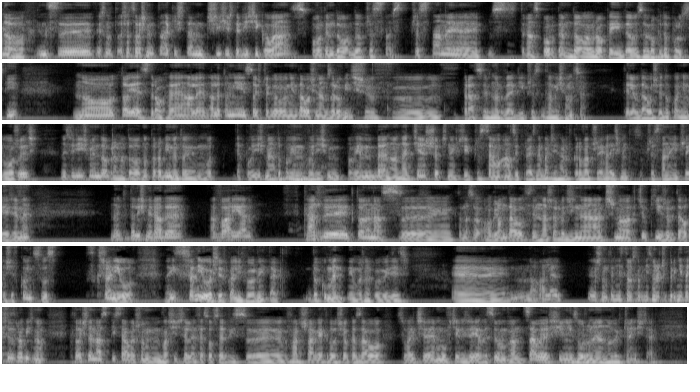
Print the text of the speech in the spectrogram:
No, więc y, wiesz, no to szacowaliśmy to na jakieś tam 30-40 koła z powrotem do, do przez, przez Stany, z transportem do Europy i do, z Europy do Polski. No, to jest trochę, ale, ale to nie jest coś, czego nie dało się nam zarobić w, w pracy w Norwegii przez dwa miesiące. Tyle udało się dokładnie odłożyć. No i stwierdziliśmy, dobra, no to, no to robimy to. Jak powiedzieliśmy A, to powiemy, powiedzieliśmy, powiemy B. No, najcięższy odcinek, czyli przez całą Azję, która jest najbardziej hardkorowa, przejechaliśmy, to przez Stany nie przejedziemy. No i tu daliśmy radę. Awaria. Każdy, kto na nas, e, kto nas oglądał, w tym nasza rodzina, trzymała kciuki, żeby to auto się w końcu sk- skrzaniło. No i skrzaniło się w Kalifornii, tak dokumentnie można powiedzieć. E, No ale wiesz, no to nie są, nie są rzeczy, których nie da się zrobić. No, ktoś do nas pisał, zresztą właściciel FSO Service e, w Warszawie, jak to się okazało, słuchajcie, mówcie gdzie, ja wysyłam wam cały silnik złożony na nowych częściach.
